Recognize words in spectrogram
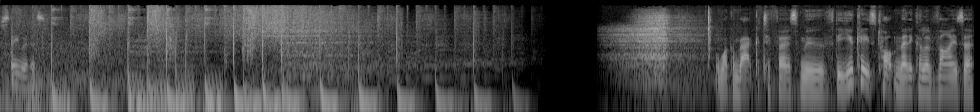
Stay with us. Welcome back to First Move. The UK's top medical advisor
